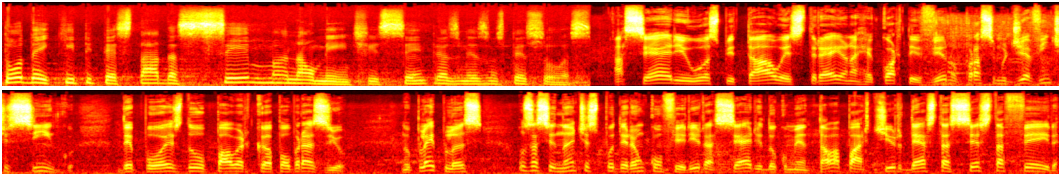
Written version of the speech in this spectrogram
toda a equipe testada semanalmente, sempre as mesmas pessoas. A série O Hospital estreia na Record TV no próximo dia 25, depois do Power Cup ao Brasil. No Play Plus, os assinantes poderão conferir a série documental a partir desta sexta-feira,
